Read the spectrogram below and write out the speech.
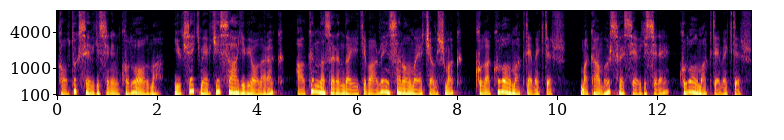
koltuk sevgisinin kulu olma. Yüksek mevki sahibi olarak halkın nazarında itibarlı insan olmaya çalışmak, kula kul olmak demektir. Makam hırs ve sevgisine kul olmak demektir.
